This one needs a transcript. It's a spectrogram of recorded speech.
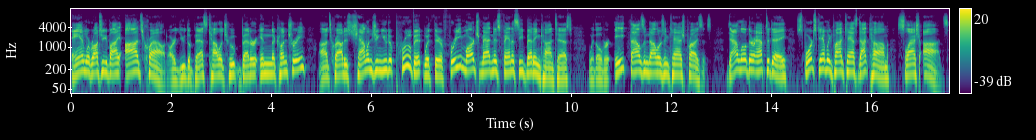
And we're brought to you by Odds Crowd. Are you the best college hoop better in the country? Odds Crowd is challenging you to prove it with their free March Madness fantasy betting contest with over $8,000 in cash prizes. Download their app today, sportsgamblingpodcast.com slash odds.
